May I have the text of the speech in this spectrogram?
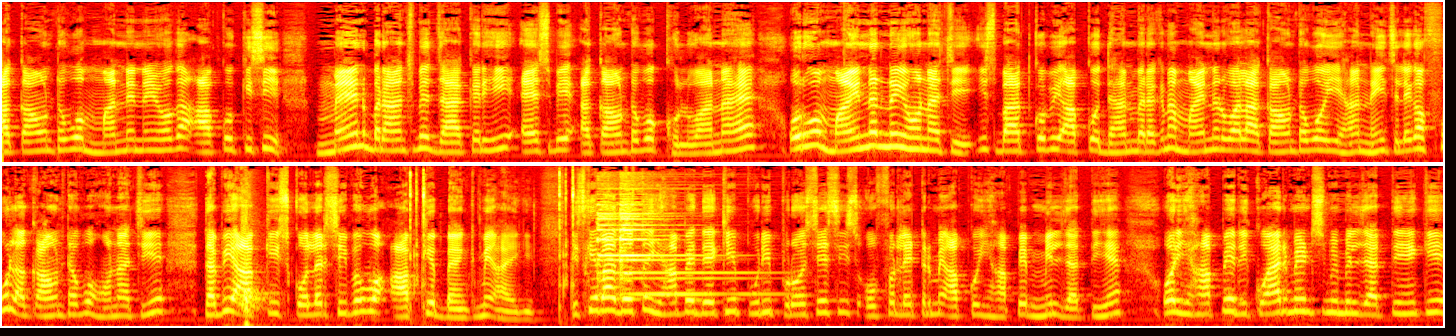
अकाउंट वो मान्य नहीं होगा। आपको किसी मेन ब्रांच में जाकर ही एसबी अकाउंट वो खुलवाना है और वो माइनर नहीं होना चाहिए। इस बात को भी आपको ध्यान में रखना। माइनर वाला अकाउंट वो यहाँ नहीं चलेगा। फुल अकाउंट है वो होना चाहिए। तभी आपकी स्कॉलरशिप है, वो आपके बैंक में आएगी। इसके बाद दोस्तों यहाँ पे देखिए, पूरी प्रोसेस इस ऑफ़र लेटर में आपको यहाँ पे मिल जाती है और यहाँ पे रिक्वायरमेंट्स में मिल जाती है कि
